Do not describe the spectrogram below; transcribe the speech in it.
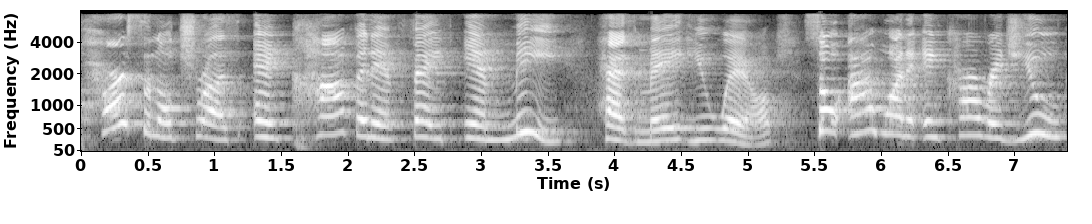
personal trust and confident faith in me has made you well. So I want to encourage you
